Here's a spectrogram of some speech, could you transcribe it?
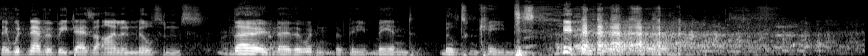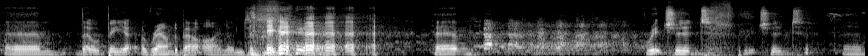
They would never be Desert Island Miltons. No, no, they wouldn't. There'd be me and Milton Keynes. that, would be a, um, that would be a, a roundabout island. um, Richard, Richard, um,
